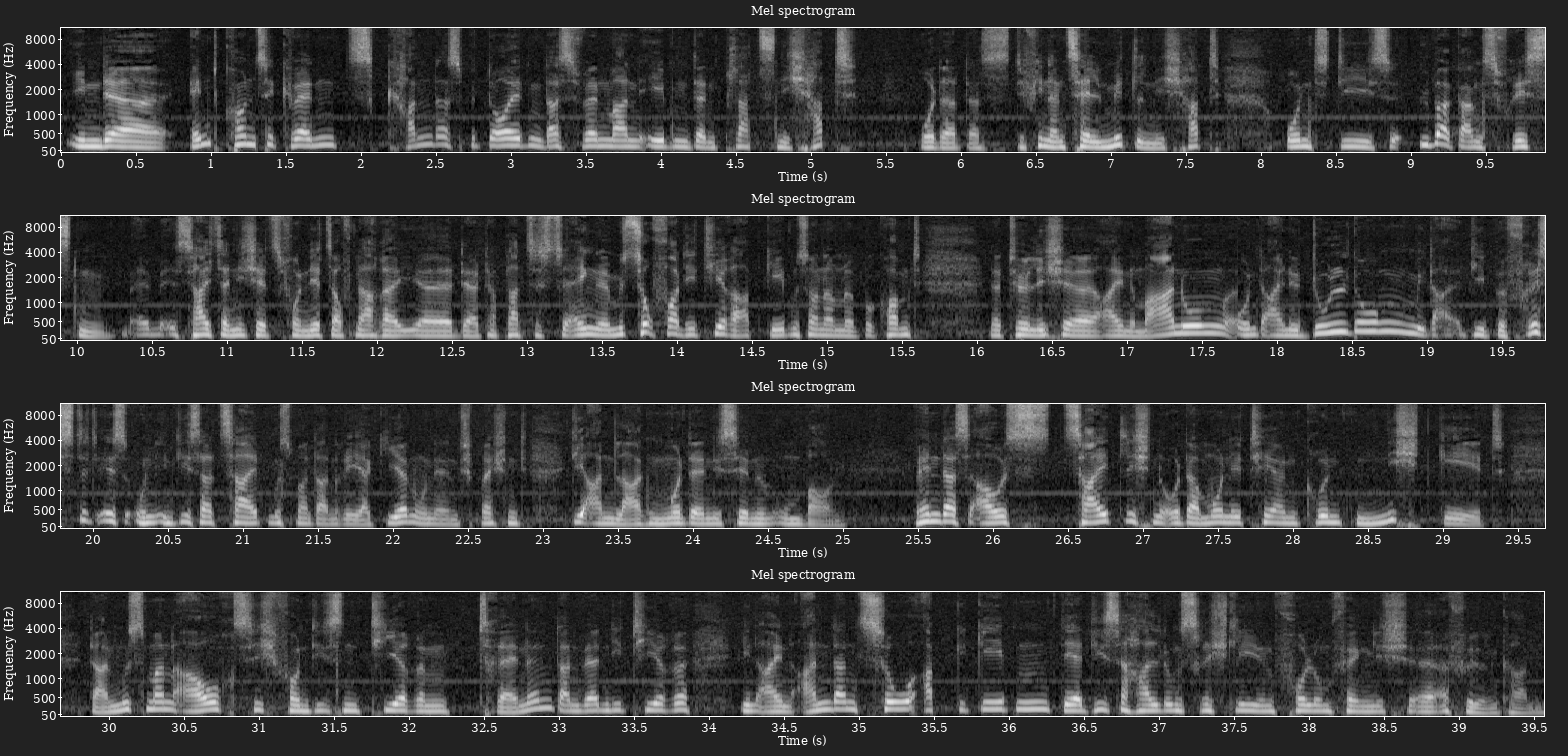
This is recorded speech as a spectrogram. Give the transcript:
In der Endkonsequenz kann das bedeuten, dass wenn man eben den Platz nicht hat, oder das, die finanziellen Mittel nicht hat und diese Übergangsfristen, äh, es heißt ja nicht jetzt von jetzt auf nachher, der, der Platz ist zu eng, ihr müsst sofort die Tiere abgeben, sondern man bekommt natürlich äh, eine Mahnung und eine Duldung, die befristet ist und in dieser Zeit muss man dann reagieren und entsprechend die Anlagen modernisieren und umbauen. Wenn das aus zeitlichen oder monetären Gründen nicht geht, dann muss man auch sich von diesen Tieren trennen. Dann werden die Tiere in einen anderen Zoo abgegeben, der diese Haltungsrichtlinien vollumfänglich äh, erfüllen kann.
